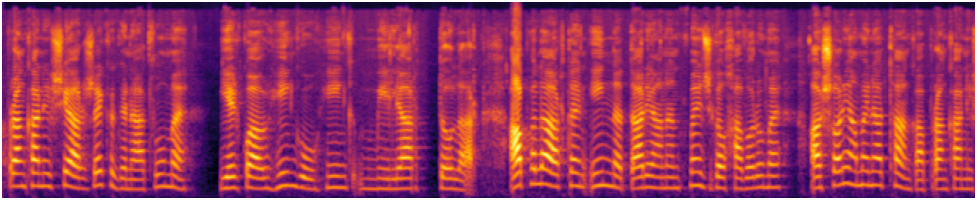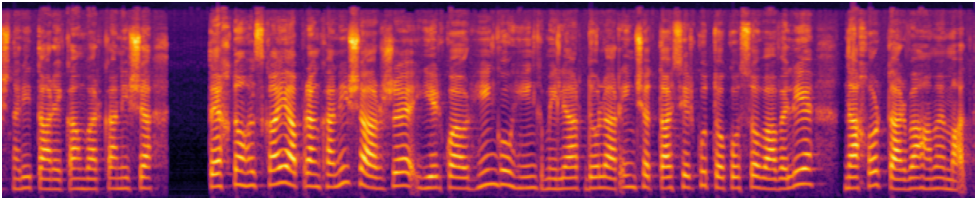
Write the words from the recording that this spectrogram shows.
ապրանքանիշի արժեքը գնահատվում է 205.5 միլիարդ դոլար։ Apple-ը արդեն 9 տարի անընդմեջ գլխավորում է աշխարհի ամենաթանկ ապրանքանիշների տարեկան վարկանիշը Տեխնոհսկայի ապրանքանիշը արժե 205.5 միլիարդ դոլար, ինչը 12%-ով ավելի է նախորդ տարվա համեմատ։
